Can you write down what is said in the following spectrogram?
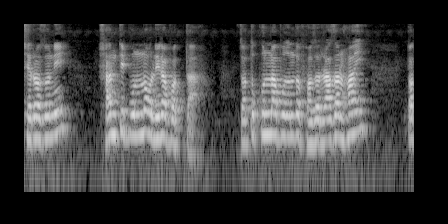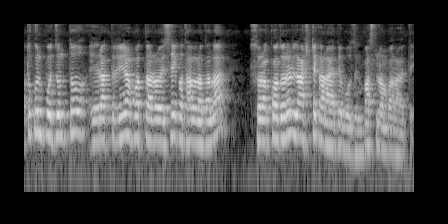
সে রজনী শান্তিপূর্ণ ও নিরাপত্তা। যতক্ষণ না পর্যন্ত ফজর রাজান হয়, ততক্ষণ পর্যন্ত এই রাত্রে নিরাপত্তা রয়েছে কথা আল্লাহ তালা সোরা কদরের লাস্টে কার আয়াতে বলছেন, পাঁচ নম্বর আয়াতে।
